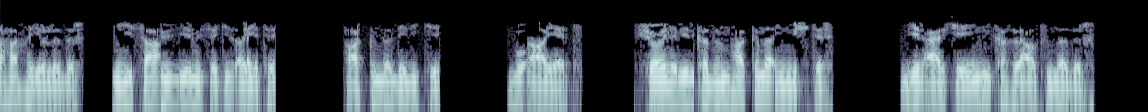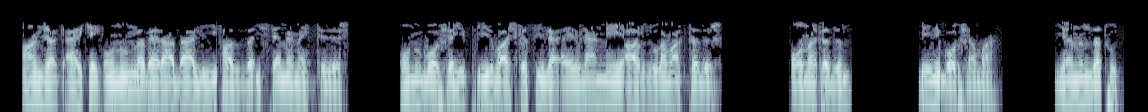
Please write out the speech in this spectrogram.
daha hayırlıdır. Nisa 128 ayeti hakkında dedi ki, bu ayet, şöyle bir kadın hakkında inmiştir. Bir erkeğin nikahı altındadır. Ancak erkek onunla beraberliği fazla istememektedir. Onu boşayıp bir başkasıyla evlenmeyi arzulamaktadır. Ona kadın, beni boşama, yanında tut.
